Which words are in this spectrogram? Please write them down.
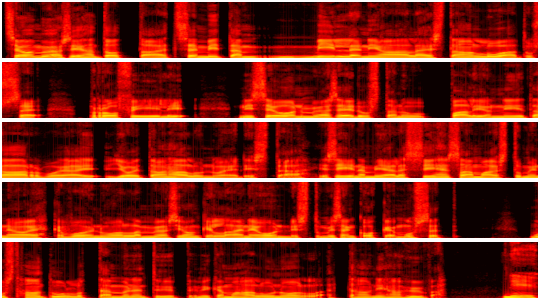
Se on myös ihan totta, että se mitä milleniaaleista on luotu se profiili, niin se on myös edustanut paljon niitä arvoja, joita on halunnut edistää. Ja siinä mielessä siihen samaistuminen on ehkä voinut olla myös jonkinlainen onnistumisen kokemus, että mustahan on tullut tämmöinen tyyppi, mikä mä haluan olla, että tämä on ihan hyvä. Niin,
